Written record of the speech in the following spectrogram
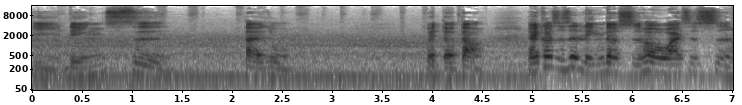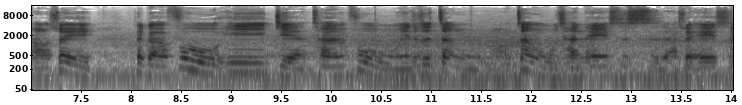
以零四。代入会得到，x 是零的时候，y 是四哈，所以这个负一减乘负五，也就是正五哦，正五乘 a 是四啊，所以 a 是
